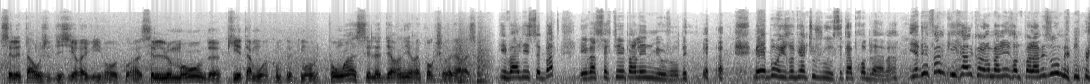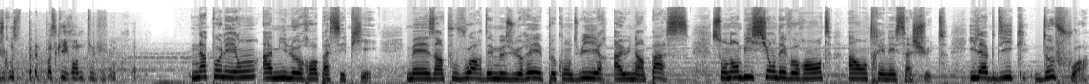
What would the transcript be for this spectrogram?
c'est l'état où je désirais vivre. Quoi. C'est le monde qui est à moi complètement. Pour moi, c'est la dernière époque chevaleresque. Il va aller se battre et il va se faire tuer par l'ennemi aujourd'hui. mais bon, il revient toujours, c'est un problème. Hein. Il y a des femmes qui râlent quand leur mari rentre pas à la maison, mais moi je rouspète parce qu'il rentre toujours. Napoléon a mis l'Europe à ses pieds. Mais un pouvoir démesuré peut conduire à une impasse. Son ambition dévorante a entraîné sa chute. Il abdique deux fois.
